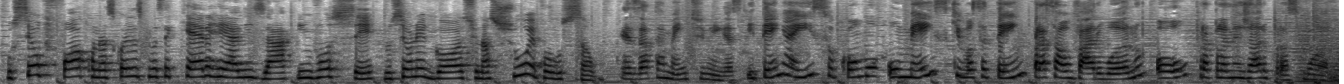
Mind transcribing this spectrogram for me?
o seu foco nas coisas que você quer realizar em você, no seu negócio, na sua evolução. Exatamente, amigas. E tenha isso como o mês que você tem para salvar o ano ou para planejar o próximo ano.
